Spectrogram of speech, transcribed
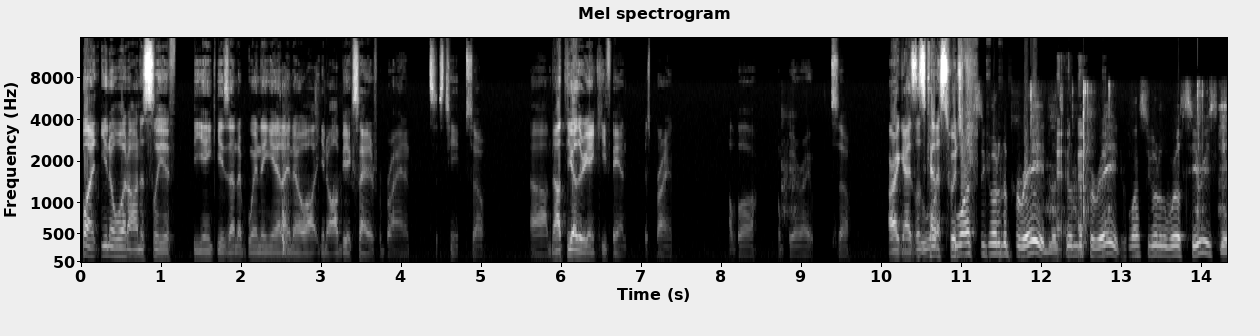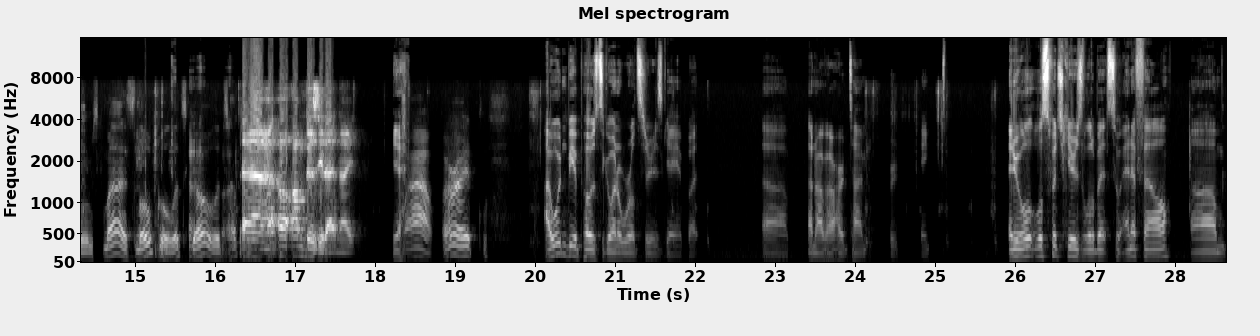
but you know what? Honestly, if the Yankees end up winning it, I know I'll, you know I'll be excited for Brian and his team. So, um, not the other Yankee fan, just Brian. I'll, uh, I'll be all right. So. All right, guys, let's kind of switch. Who wants to go to the parade? Let's go to the parade. Who wants to go to the World Series games? Come on, it's local. Let's go. Let's. Uh, I'm busy that night. Yeah. Wow. All right. I wouldn't be opposed to going to a World Series game, but uh, I don't have a hard time. Anyway, we'll, we'll switch gears a little bit. So NFL, um,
